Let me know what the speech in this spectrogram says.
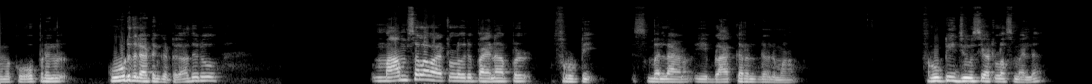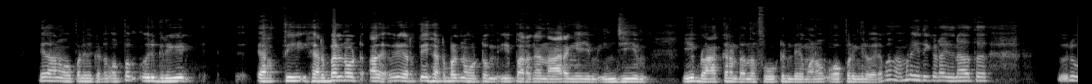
നമുക്ക് ഓപ്പണിങ്ങിൽ കൂടുതലായിട്ടും കിട്ടുക. അതൊരു മാംസളമായിട്ടുള്ള ഒരു പൈനാപ്പിൾ ഫ്രൂട്ടി സ്മെല്ലാണ് ഈ ബ്ലാക്ക് കറണ്ടിന്റെ ഒരു മണം. ഫ്രൂട്ടി ജ്യൂസി ആയിട്ടുള്ള സ്മെല്ല് ഇതാണ് ഓപ്പണിങ്ങിൽ കിട്ടുന്നത്. ഒപ്പം ഒരു ഗ്രീൻ എർത്തി ഹെർബൽ നോട്ട് അതെ ഒരു എർത്തി ഹെർബൽ നോട്ടും ഈ പറഞ്ഞ നാരങ്ങയും ഇഞ്ചിയും ഈ ബ്ലാക്ക് കറണ്ട് എന്ന ഫ്രൂട്ടിന്റെയും മണം ഓപ്പണിങ്ങിൽ വരും അപ്പോൾ നമ്മൾ ഇതിക്കട ഇതിനകത്ത് ഒരു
